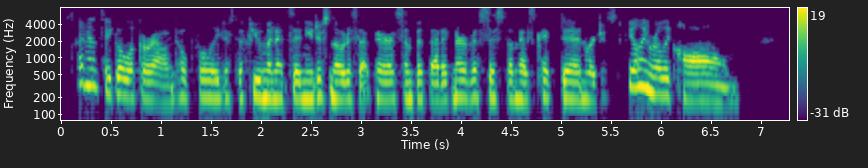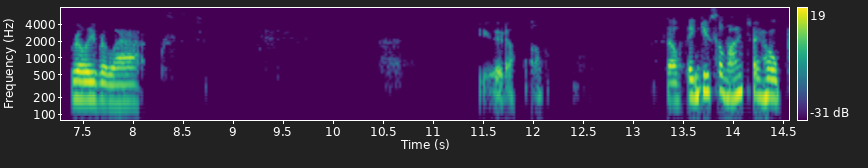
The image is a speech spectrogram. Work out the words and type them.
just kind of take a look around. Hopefully, just a few minutes in, you just notice that parasympathetic nervous system has kicked in. We're just feeling really calm, really relaxed. Beautiful. So, thank you so much. I hope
